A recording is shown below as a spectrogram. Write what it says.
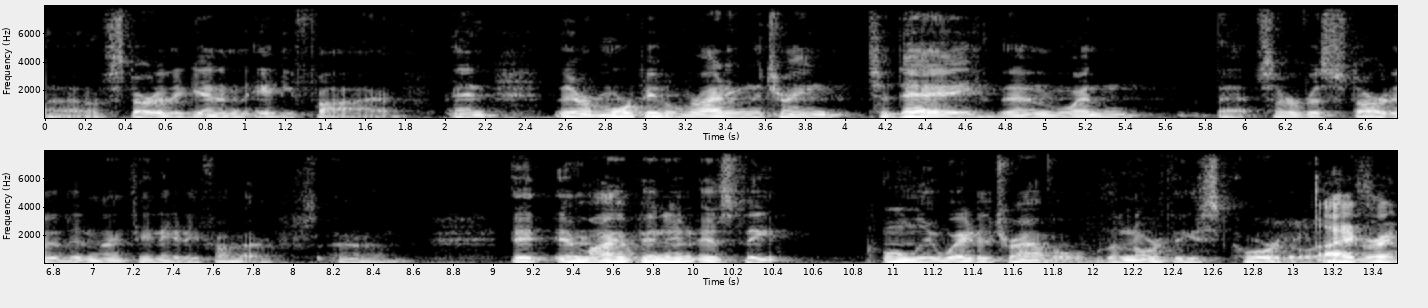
uh, started again in 85. And there are more people riding the train today than when that service started in 1985. Uh, it, in my opinion, it's the only way to travel the Northeast Corridor. I agree.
